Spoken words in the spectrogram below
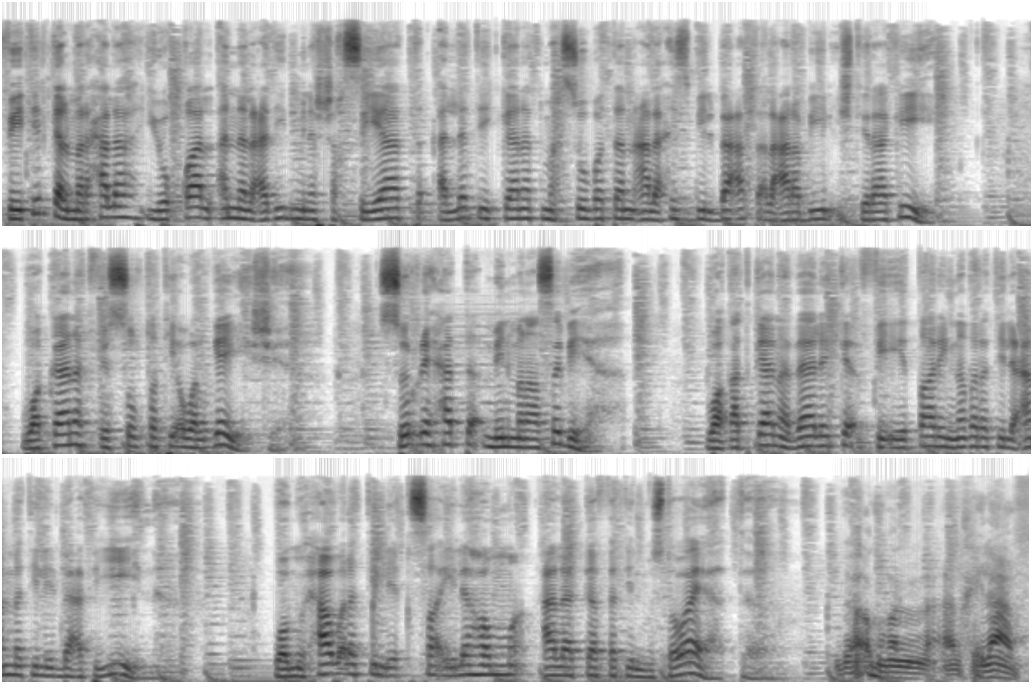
في تلك المرحلة يقال أن العديد من الشخصيات التي كانت محسوبة على حزب البعث العربي الاشتراكي وكانت في السلطة أو الجيش سرحت من مناصبها. وقد كان ذلك في إطار النظرة العامة للبعثيين ومحاولة الإقصاء لهم على كافة المستويات. بحكم الخلاف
